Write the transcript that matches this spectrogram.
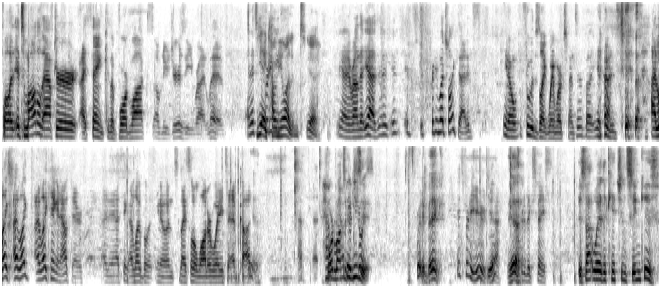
Well, it's modeled after, I think, the boardwalks of New Jersey where I live, and it's yeah, pretty, Coney Island. Yeah. Yeah, around that. Yeah, it, it, it's it's pretty much like that. It's you know, food's like way more expensive, but you know, it's, I like I like I like hanging out there. I, I think I love the you know, and it's a nice little waterway to Epcot. Yeah. How, Boardwalk's how a good is choice. it? It's pretty big. It's pretty huge. Yeah. Yeah, Yeah. pretty big space. Is that where the kitchen sink is?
